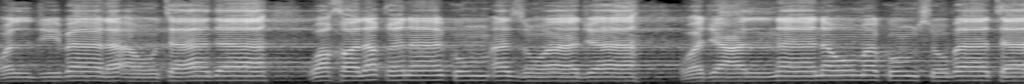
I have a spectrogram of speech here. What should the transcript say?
والجبال أوتادا وخلقناكم أزواجا وجعلنا نومكم سباتا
